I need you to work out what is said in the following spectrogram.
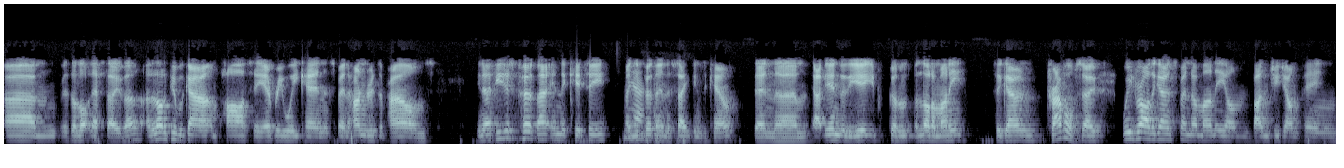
um, there's a lot left over. And a lot of people go out and party every weekend and spend hundreds of pounds. You know, if you just put that in the kitty and Yeah. you put that in the savings account, then um, at the end of the year, you've got a, a lot of money to go and travel. So we'd rather go and spend our money on bungee jumping,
